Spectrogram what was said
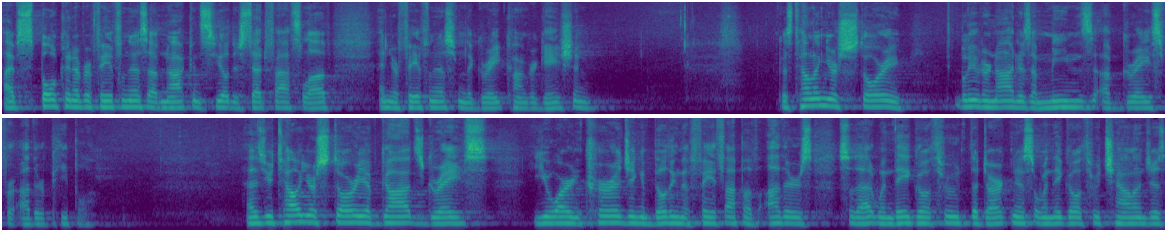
I've spoken of your faithfulness. I've not concealed your steadfast love and your faithfulness from the great congregation. Because telling your story, believe it or not, is a means of grace for other people. As you tell your story of God's grace, you are encouraging and building the faith up of others so that when they go through the darkness or when they go through challenges,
